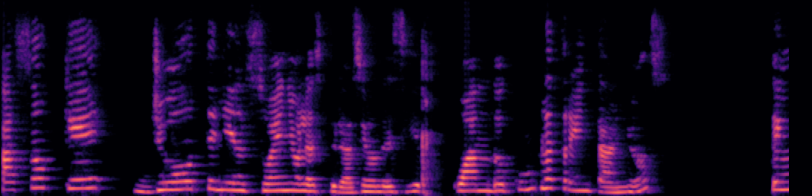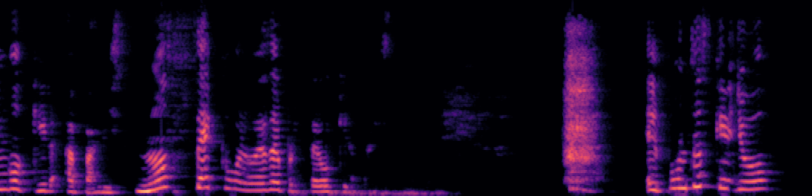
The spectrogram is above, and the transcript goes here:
Pasó que yo tenía el sueño, la aspiración de decir, cuando cumpla 30 años, tengo que ir a París. No sé cómo lo voy a hacer, pero tengo que ir a París. El punto es que yo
